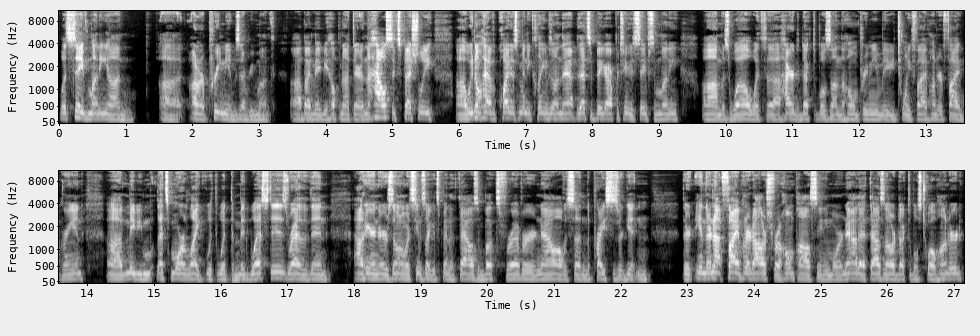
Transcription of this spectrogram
let's save money on, uh, on our premiums every month uh, by maybe helping out there. And the house, especially, uh, we don't have quite as many claims on that, but that's a big opportunity to save some money um, as well with uh, higher deductibles on the home premium, maybe 2,500, five grand. Uh, maybe that's more like with what the Midwest is rather than out here in Arizona where it seems like it's been a thousand bucks forever. Now all of a sudden the prices are getting, they're, and they're not $500 for a home policy anymore. Now that thousand dollar deductible is 1200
